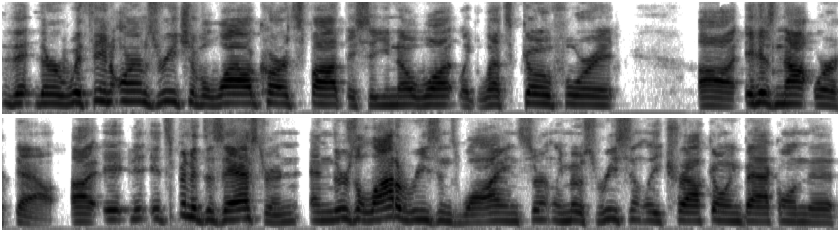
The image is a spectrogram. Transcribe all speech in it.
They're within arm's reach of a wild card spot. They say, you know what, like let's go for it. Uh, it has not worked out. Uh, it, has been a disaster, and, and there's a lot of reasons why. And certainly, most recently, Trout going back on the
